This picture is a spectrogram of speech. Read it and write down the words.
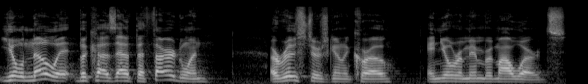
you'll know it because at the third one, a rooster's going to crow, and you'll remember my words.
